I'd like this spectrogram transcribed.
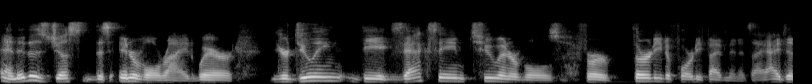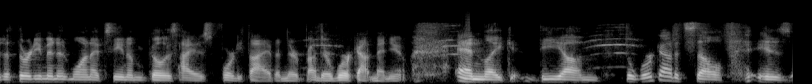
And it is just this interval ride where you're doing the exact same two intervals for 30 to 45 minutes. I, I did a 30 minute one. I've seen them go as high as 45 in their on their workout menu, and like the um, the workout itself is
